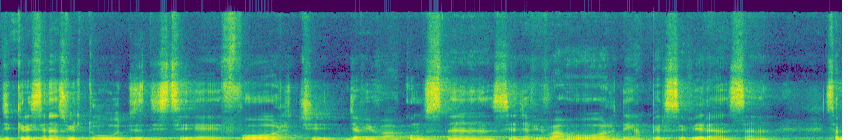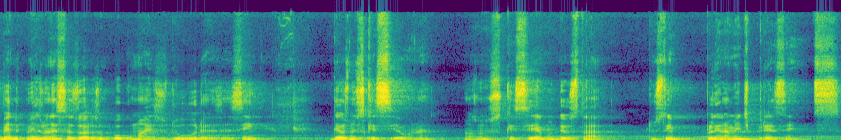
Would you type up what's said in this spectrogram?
de crescer nas virtudes, de ser forte, de avivar a constância, de avivar a ordem, a perseverança. Né? Sabendo que mesmo nessas horas um pouco mais duras, assim, Deus não esqueceu, né? Nós não esquecemos, Deus está, nos tem plenamente presentes.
